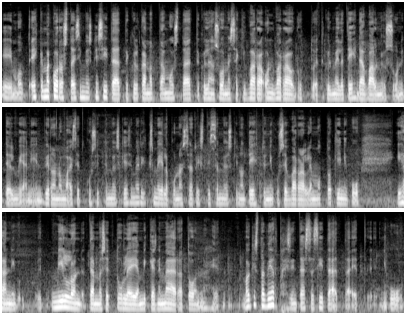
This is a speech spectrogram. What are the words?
Ei, mutta ehkä mä korostaisin myöskin sitä, että kyllä kannattaa muistaa, että kyllähän Suomessakin vara on varauduttu, että kyllä meillä tehdään valmiussuunnitelmia, niin viranomaiset kuin sitten myöskin esimerkiksi meillä punaisessa ristissä myöskin on tehty niin kuin sen varalle, mutta toki niin kuin ihan niin kuin, että milloin tämmöiset tulee ja mikä ne määrät on. Et mä oikeastaan vertaisin tässä sitä, että, että niin kuin,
